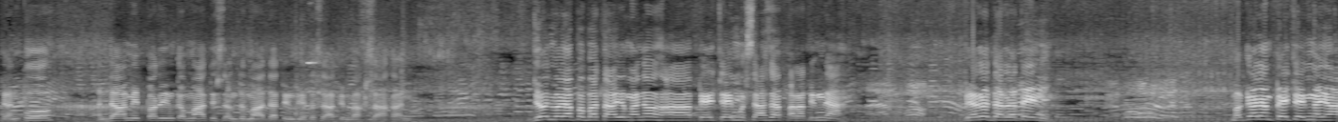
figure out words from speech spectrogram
Yan po. Ang dami pa rin kamatis ang dumadating dito sa ating baksakan. John, wala pa ba tayong ano, uh, pechay mustasa? Parating na. Pero darating. Magkano ang pechay ngayong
